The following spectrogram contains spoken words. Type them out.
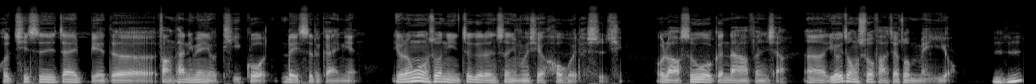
我其实在别的访谈里面有提过类似的概念。有人问我说：“你这个人生有没有一些后悔的事情？”我老实我跟大家分享，呃，有一种说法叫做没有，嗯哼，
